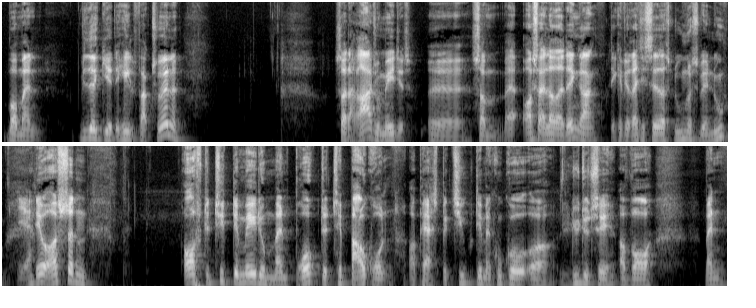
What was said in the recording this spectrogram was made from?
hvor man videregiver det helt faktuelle. Så er der radiomediet, øh, som også allerede dengang, det kan vi rigtig sidde og slune os ved nu, yeah. det er jo også sådan, ofte tit det medium, man brugte til baggrund og perspektiv, det man kunne gå og lytte til, og hvor man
